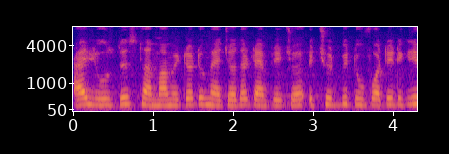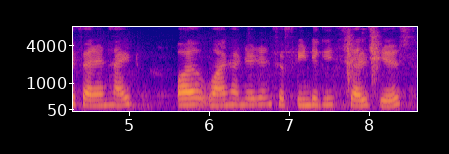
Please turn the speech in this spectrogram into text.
I'll use this thermometer to measure the temperature. It should be 240 degree Fahrenheit or 115 degrees Celsius.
